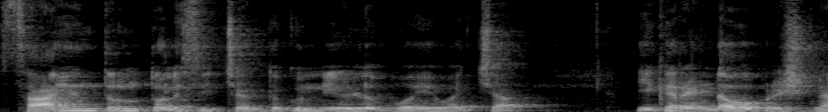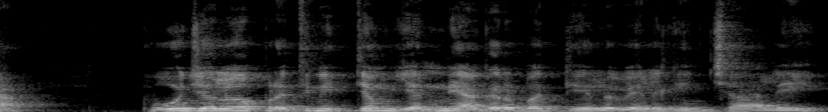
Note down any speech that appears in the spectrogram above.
సాయంత్రం తులసి చెట్టుకు నీళ్ళు పోయవచ్చా? ఇక రెండవ ప్రశ్న. పూజలో ప్రతినిత్యం ఎన్ని అగరబత్తీలు వెలిగించాలి?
